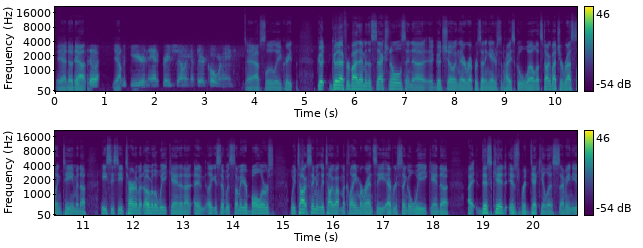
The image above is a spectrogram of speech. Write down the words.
Yeah, no doubt. Yeah, year and they had a great showing up there at Colerain. Yeah, absolutely, great. Good, good effort by them in the sectionals, and uh, a good showing there representing Anderson High School. Well, let's talk about your wrestling team and a ECC tournament over the weekend. And, I, and like you said, with some of your bowlers, we talk seemingly talk about McLean Morency every single week, and uh, I, this kid is ridiculous. I mean, you,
